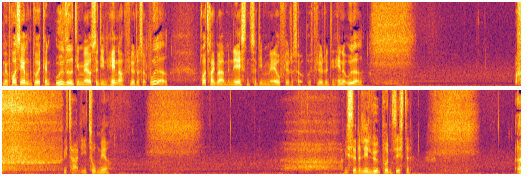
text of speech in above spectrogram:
Men prøv at se, om du ikke kan udvide din mave, så dine hænder flytter sig udad. Prøv at trække vejret med næsen, så din mave flytter, sig, flytter dine hænder udad. Vi tager lige to mere. Vi sætter lige lyd på den sidste. Øh.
